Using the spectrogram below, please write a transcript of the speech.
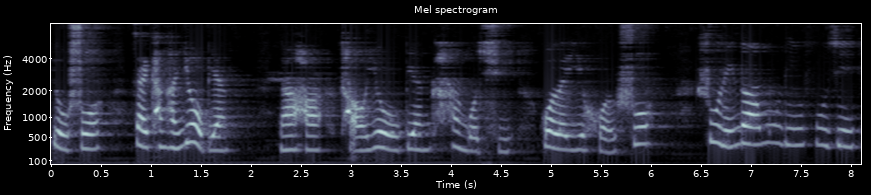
又说：“再看看右边。”男孩朝右边看过去，过了一会儿说：“树林的墓地附近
